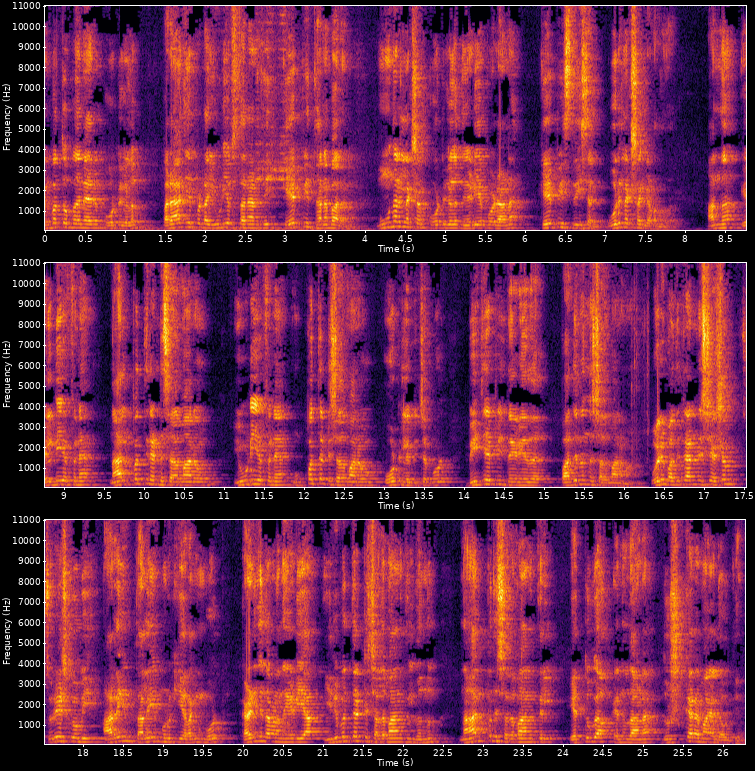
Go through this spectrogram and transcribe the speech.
എൺപത്തി ഒമ്പതിനായിരം വോട്ടുകളും പരാജയപ്പെട്ട യു ഡി എഫ് സ്ഥാനാർത്ഥി കെ പി ധനപാലൻ മൂന്നര ലക്ഷം വോട്ടുകൾ നേടിയപ്പോഴാണ് കെ പി ശ്രീശൻ ഒരു ലക്ഷം കടന്നത്. അന്ന് എൽ ഡി എഫിന് നാൽപ്പത്തിരണ്ട് ശതമാനവും യു ഡി എഫിന് മുപ്പത്തെട്ട് ശതമാനവും വോട്ട് ലഭിച്ചപ്പോൾ ബി ജെ പി നേടിയത് പതിനൊന്ന് ശതമാനമാണ്. ഒരു പതിറ്റാണ്ടിന് ശേഷം സുരേഷ് ഗോപി അറയും തലയും മുറുക്കി ഇറങ്ങുമ്പോൾ കഴിഞ്ഞ തവണ നേടിയ ഇരുപത്തെട്ട് ശതമാനത്തിൽ നിന്നും നാൽപ്പത് ശതമാനത്തിൽ എത്തുക എന്നതാണ് ദുഷ്കരമായ ദൗത്യം.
